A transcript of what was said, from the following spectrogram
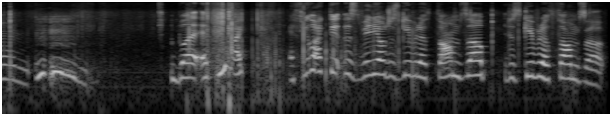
Um, but if you like, if you liked it, this video, just give it a thumbs up. Just give it a thumbs up.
